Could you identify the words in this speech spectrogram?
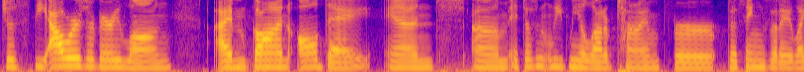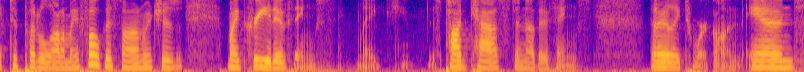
just the hours are very long. I'm gone all day, and um, it doesn't leave me a lot of time for the things that I like to put a lot of my focus on, which is my creative things, like this podcast and other things that I like to work on. And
